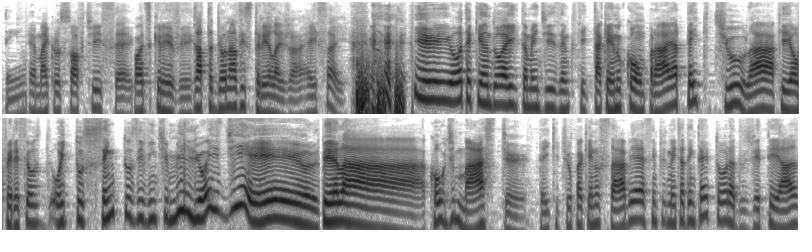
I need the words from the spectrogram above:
tem É Microsoft e Sega. Pode escrever. Já tá- deu nas estrelas já. É isso aí. e outra que andou aí também dizendo que tá querendo comprar é a Take-Two lá, que ofereceu 820 milhões de euros pela Codemaster. Take-Two, pra quem não sabe, é simplesmente a detentora dos GTAs,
